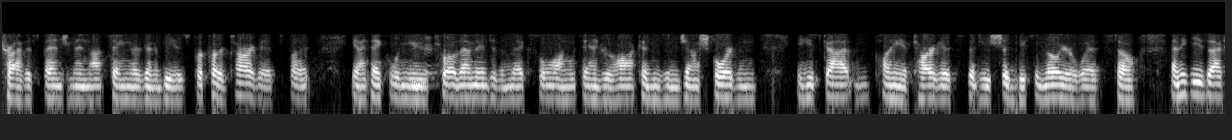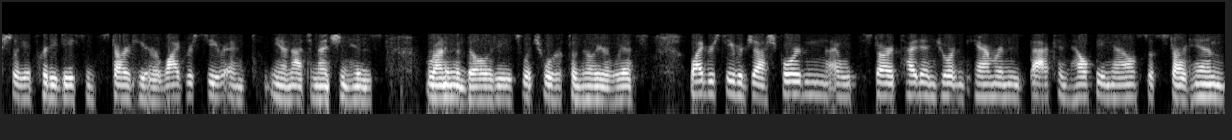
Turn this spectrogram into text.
Travis Benjamin. Not saying they're going to be his preferred targets, but you know, I think when you Mhm. throw them into the mix along with Andrew Hawkins and Josh Gordon, he's got plenty of targets that he should be familiar with. So I think he's actually a pretty decent start here. Wide receiver, and you know, not to mention his running abilities, which we're familiar with. Wide receiver Josh Gordon, I would start. Tight end Jordan Cameron, who's back and healthy now, so start him.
